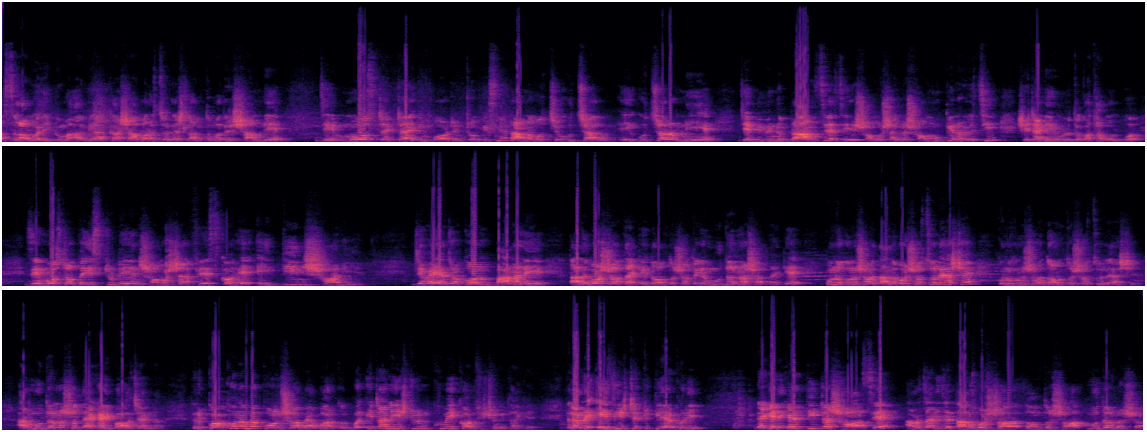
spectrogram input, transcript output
আসসালামু আলাইকুম, আমি আকাশ। আবারও চলে আসলাম তোমাদের সামনে যে মোস্ট একটা ইম্পর্টেন্ট টপিক্স নিয়ে, তার নাম হচ্ছে উচ্চারণ। এই উচ্চারণ নিয়ে যে বিভিন্ন ব্রাঞ্চে যে সমস্যাগুলো সম্মুখীন হয়েছি, সেটা নিয়ে মূলত কথা বলব। যে মোস্ট অফ দ্য স্টুডেন্ট সমস্যা ফেস করে এই তিন স নিয়ে। যে ভাইয়া যখন বানানে তালবর্ষ থাকে দন্তস্ব থেকে মূর্ধন্যস্ব থাকে, কোনো কোনো সময় তালবর্ষ চলে আসে, কোনো কোনো সময় দন্তস্ব চলে আসে। আর মূর্ধন্যস্ব দেখাই পাওয়া যায় না। তাহলে কখন আমরা কোন স ব্যবহার করব এটা নিয়ে স্টুডেন্ট খুবই কনফিউশনে থাকে। তাহলে আমরা এই জিনিসটা একটু ক্লিয়ার করি। দেখেন, এখানে তিনটা স আছে। আমরা জানি যে তালবর্ষ দন্তস্ব মূর্ধন্যস্ব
